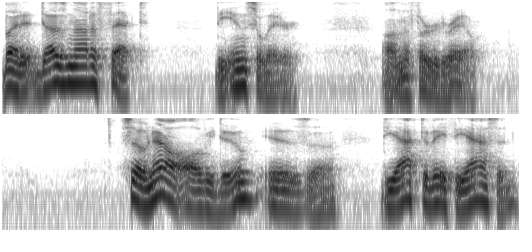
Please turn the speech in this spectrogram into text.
but it does not affect the insulator on the third rail. So now all we do is uh, deactivate the acid,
